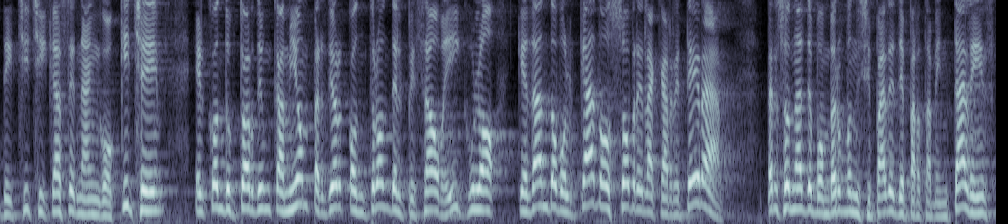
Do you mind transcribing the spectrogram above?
de Chichicastenango, Quiche, el conductor de un camión perdió el control del pesado vehículo, quedando volcado sobre la carretera. Personal de bomberos municipales departamentales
